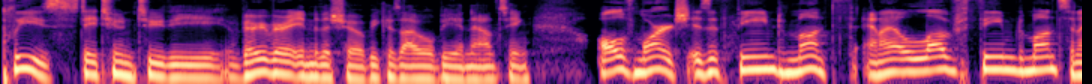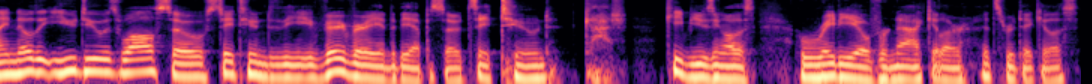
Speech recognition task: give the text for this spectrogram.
please stay tuned to the very, very end of the show because I will be announcing all of March is a themed month, and I love themed months, and I know that you do as well. So stay tuned to the very, very end of the episode. Stay tuned. Gosh, keep using all this radio vernacular. It's ridiculous.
